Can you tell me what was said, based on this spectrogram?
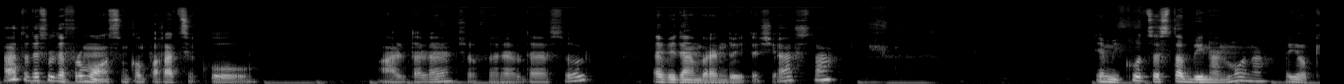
Arată destul de frumos în comparație cu altele ce oferă RDS-ul. Evident branduite și asta. E micuță, stă bine în mână, e ok.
